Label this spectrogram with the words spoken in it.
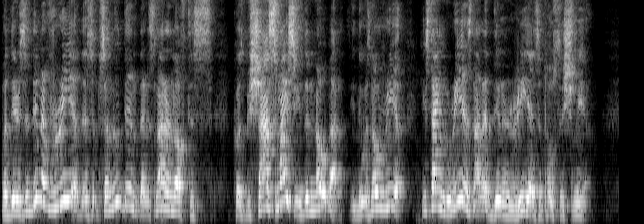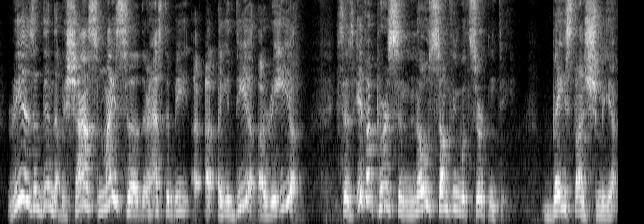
But there's a din of Riyah. There's a psanud din that it's not enough to, because B'shas Maisa, you didn't know about it. There was no Riyah. He's saying Riyah is not a din of Riyah as opposed to Shmiyah. Riyah is a din that B'shas Maisa, there has to be a, a, a Yediyah, a Riyah. He says, if a person knows something with certainty based on Shmiyah,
